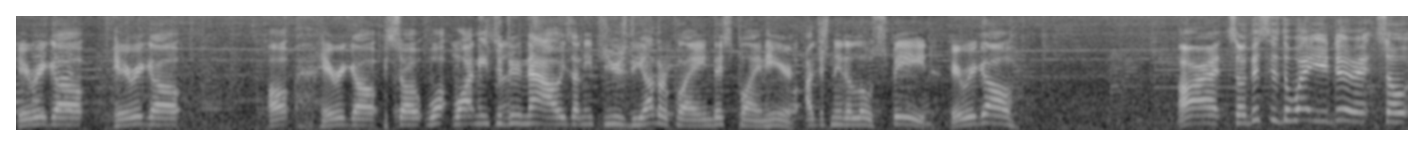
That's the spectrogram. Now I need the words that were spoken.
Here we go. Here we go. Oh, here we go. So what, what I need to do now is I need to use the other plane, this plane here. I just need a little speed. Here we go. All right, so this is the way you do it. So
